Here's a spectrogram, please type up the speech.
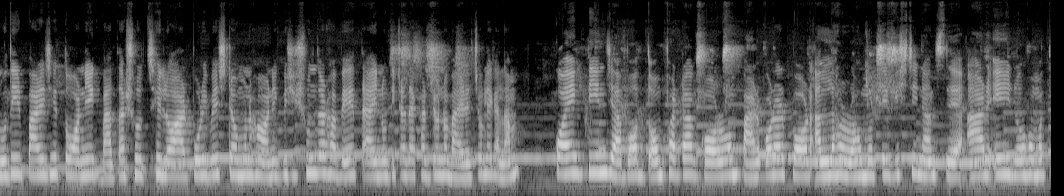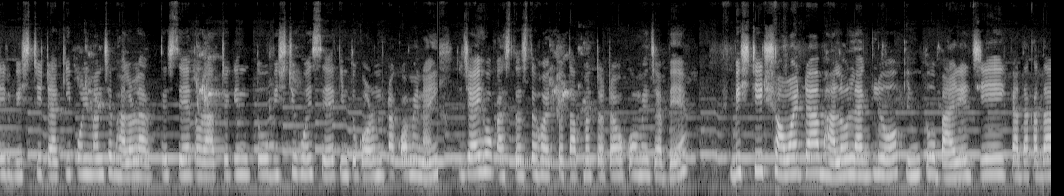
নদীর পাড়ে যেহেতু অনেক বাতাস হচ্ছিল আর পরিবেশটা মনে হয় অনেক বেশি সুন্দর হবে, তাই নদীটা দেখার জন্য বাইরে চলে গেলাম। কয়েকদিন যাবৎ দমফাটা গরম পার করার পর আল্লাহর রহমতের বৃষ্টি নামছে। আর এই রহমতের বৃষ্টিটা কি পরিমাণ যে ভালো লাগতেছে, তো রাত্রে কিন্তু বৃষ্টি হয়েছে, কিন্তু গরমটা কমে নাই। তো যাই হোক, আস্তে আস্তে হয়তো তাপমাত্রাটাও কমে যাবে। বৃষ্টির সময়টা ভালো লাগলেও কিন্তু বাইরে যে কাদা কাদা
